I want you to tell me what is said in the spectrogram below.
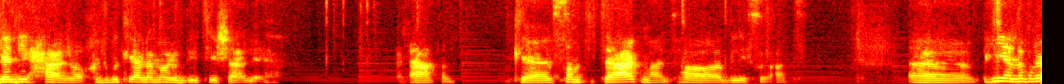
قال لي حاجة قلت لي على ما رديتيش عليه. تعاقد الصمت تاعك معناتها بلي صغات آه هي نبغي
